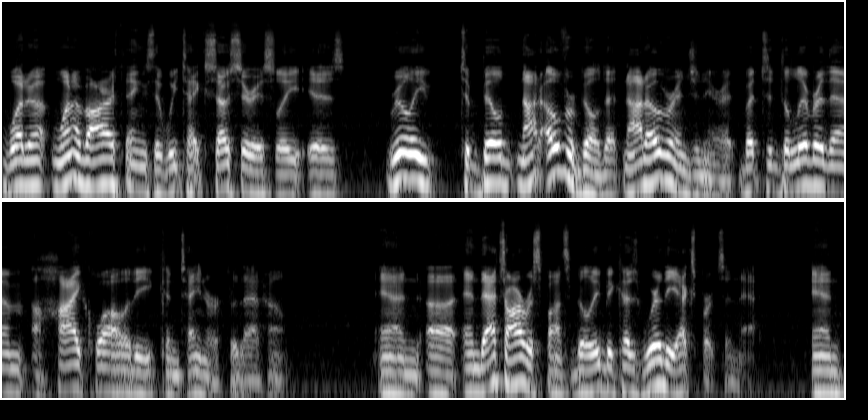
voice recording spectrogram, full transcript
what uh, one of our things that we take so seriously is really to build, not overbuild it, not over engineer it, but to deliver them a high quality container for that home. And, uh, and that's our responsibility because we're the experts in that. And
